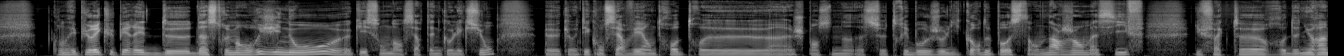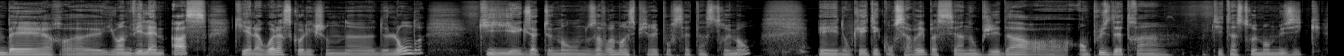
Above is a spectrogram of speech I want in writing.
qu'on avait pu récupérer d'instruments originaux euh, qui sont dans certaines collections, euh, qui ont été conservés entre autres, euh, je pense à ce très beau joli corps de poste en argent massif du facteur de Nuremberg, Johann Wilhelm Haas, qui est la Wallace Collection de Londres qui exactement nous a vraiment inspiré pour cet instrument et donc a été conservé parce que c'est un objet d'art en plus d'être un, petit instrument de musique.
